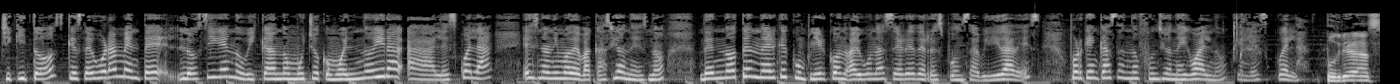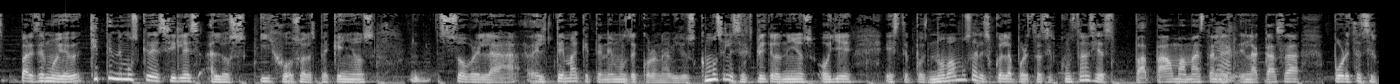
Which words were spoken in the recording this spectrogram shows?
chiquitos que seguramente los siguen ubicando mucho como el no ir a, a la escuela es sinónimo de vacaciones, ¿no? De no tener que cumplir con alguna serie de responsabilidades porque en casa no funciona igual, ¿no? Que en la escuela. Podrías parecer muy obvio. ¿Qué tenemos que decirles a los hijos o a los pequeños sobre la, el tema que tenemos de coronavirus? ¿Cómo se les explica a los niños, oye, este, pues no vamos a la escuela por estas circunstancias? Papá o mamá están Claro. en la casa por estas circunstancias.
